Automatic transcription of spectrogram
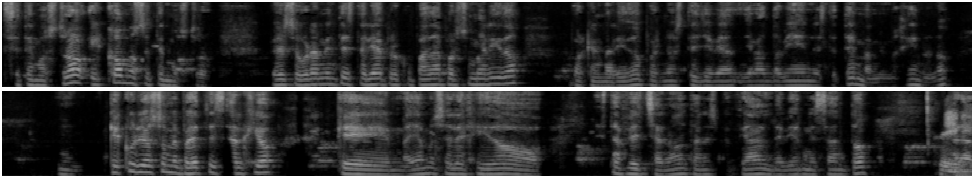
se te mostró y cómo se te mostró. Pero seguramente estaría preocupada por su marido, porque el marido pues no esté llevando bien este tema, me imagino, ¿no? Mm. Qué curioso me parece, Sergio, que hayamos elegido esta fecha ¿no? tan especial de Viernes Santo para,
